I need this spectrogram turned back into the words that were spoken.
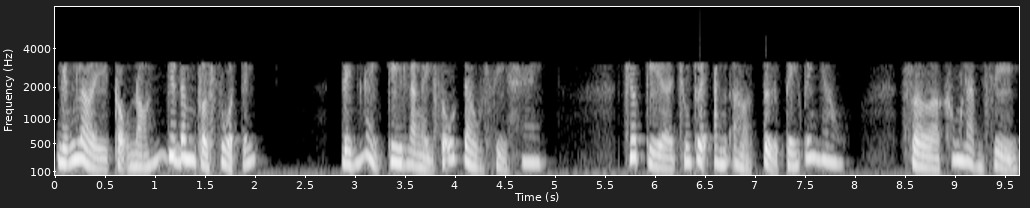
Những lời cậu nói như đâm vào ruột đấy. Đến ngày kia là ngày dỗ đầu xỉ hai. Trước kia chúng tôi ăn ở tử tế với nhau. Giờ không làm gì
